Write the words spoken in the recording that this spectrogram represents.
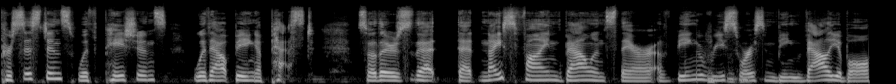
persistence with patience without being a pest. So there's that, that nice fine balance there of being a mm-hmm. resource and being valuable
